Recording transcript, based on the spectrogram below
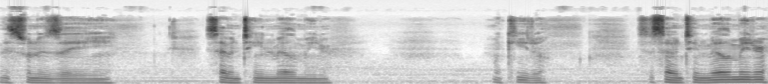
this one is a 17 millimeter Makita. It's a 17 millimeter.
